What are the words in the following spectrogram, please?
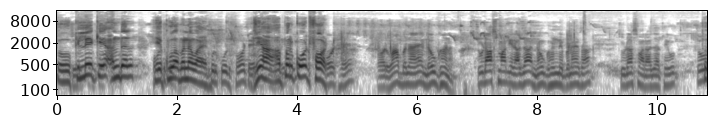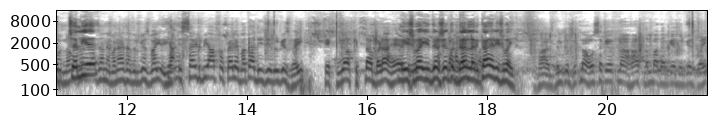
तो किले के अंदर ये कुआ बना हुआ है। कोट फोर्ट जी हाँ अपर कोट फोर्ट फोर्ट है। और वहाँ बना है नवघण। चुड़ासमा के राजा नवघण ने बनाया था। चुड़ासमा राजा थे वो। तो, तो चलिए- राजा ने बनाया था दुर्गेश भाई। यहाँ इस साइड भी आपको पहले बता दीजिए दुर्गेश भाई कि कुआ कितना बड़ा है। इस भाई इधर से तो डर लगता है रिश भाई। हाँ बिल्कुल जितना हो सके उतना हाथ लंबा करके दुर्गेश भाई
